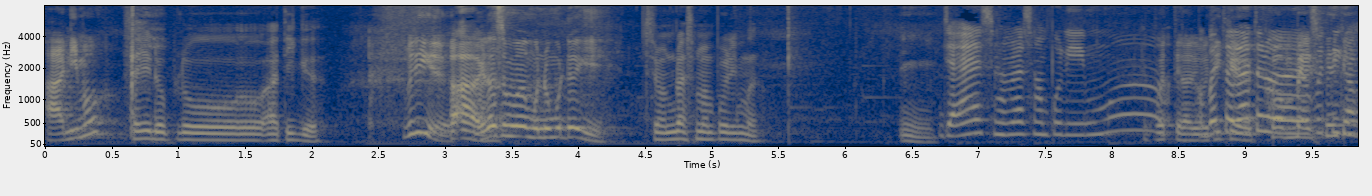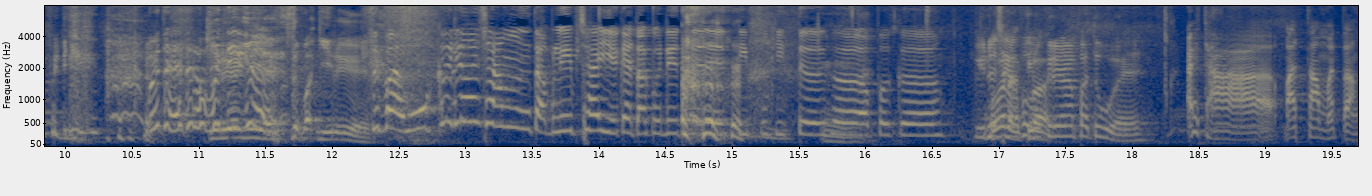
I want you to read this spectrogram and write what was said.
Ah, Nimo? Saya 23. Betul ke? Ah, kita semua muda-muda lagi. 1995. Hmm. Sekejap eh, 1995. Betul lah Oh, 23. Betul lah tu. Kau maths ni apa ni? Betul lah tu Kira ni 23. sebab kira. Sebab muka dia macam tak boleh percaya kan. Takut dia tertipu kita ke Hmm. apa ke. You dah Kau cakap nak aku keluar- kena nampak tua eh? Ay tak. Matang-matang.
